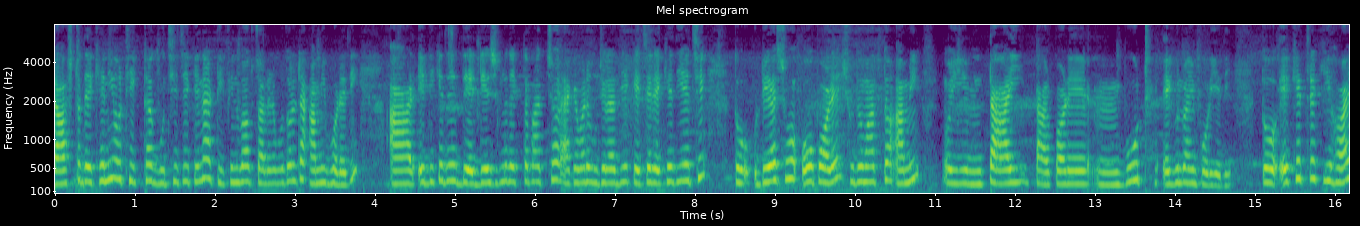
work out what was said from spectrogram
লাস্টটা দেখে নিই, ও ঠিকঠাক গুছিয়েছে কিনা, টিফিন বক্স জলের বোতলটা আমি ভরে দিই। আর এদিকে যে ড্রেসগুলো দেখতে পাচ্ছ, একেবারে উজলা দিয়ে কেচে রেখে দিয়েছি। তো ড্রেসও ও পরে, শুধুমাত্র আমি ওই টাই তারপরে বুট এগুলো আমি পরিয়ে দিই। তো এক্ষেত্রে কি হয়?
